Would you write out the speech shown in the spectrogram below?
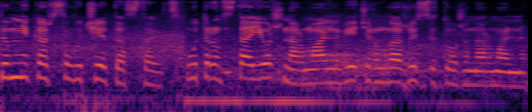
Да мне кажется, лучше это оставить. Утром встаешь нормально, вечером ложишься тоже нормально.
